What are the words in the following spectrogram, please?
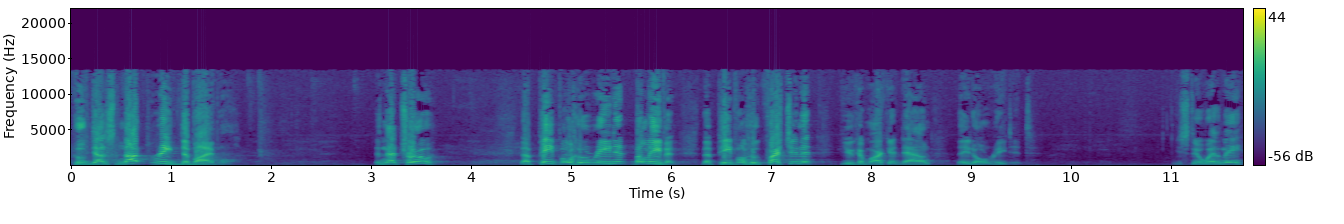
who does not read the Bible. Isn't that true? The people who read it believe it. The people who question it, you can mark it down, they don't read it. You still with me?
